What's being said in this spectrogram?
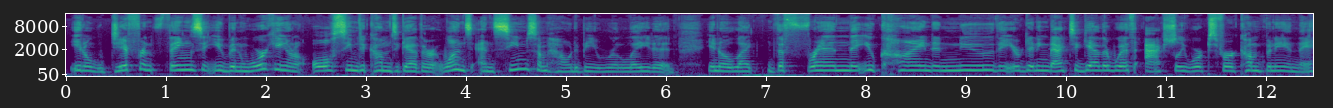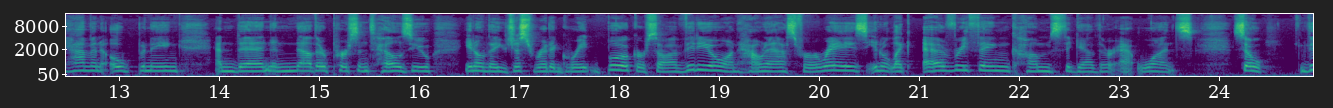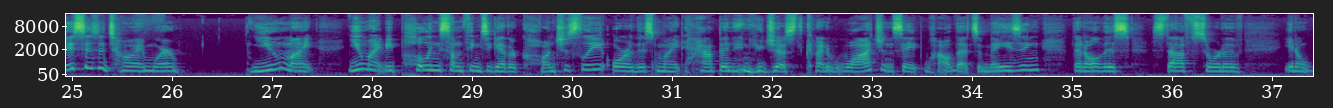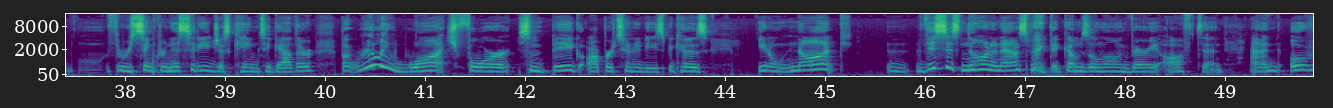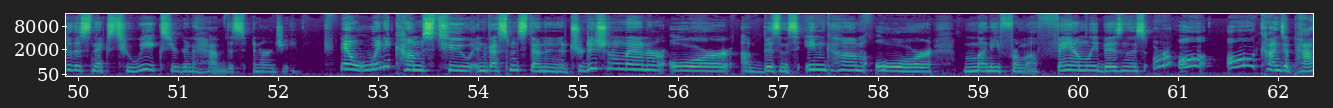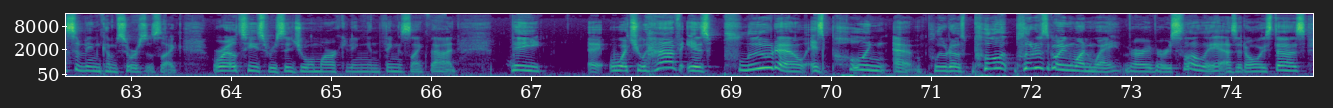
you know, different things that you've been working on all seem to come together at once and seem somehow to be related. You know, like the friend that you kind of knew that you're getting back together with actually works for a company and they have an opening, and then another person tells you, you know, they just read a great book or saw a video on how to ask for a raise. You know, like everything comes together at once. So, this is a time where you might you might be pulling something together consciously, or this might happen and you just kind of watch and say, wow, that's amazing that all this stuff sort of, you know, through synchronicity just came together. But really watch for some big opportunities because, you know, not this is not an aspect that comes along very often. And over this next two weeks, you're going to have this energy. Now, when it comes to investments done in a traditional manner or a business income or money from a family business or all, all kinds of passive income sources like royalties, residual marketing, and things like that, the uh, what you have is Pluto is pulling uh, Pluto's pull, Pluto's going one way very very slowly as it always does,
